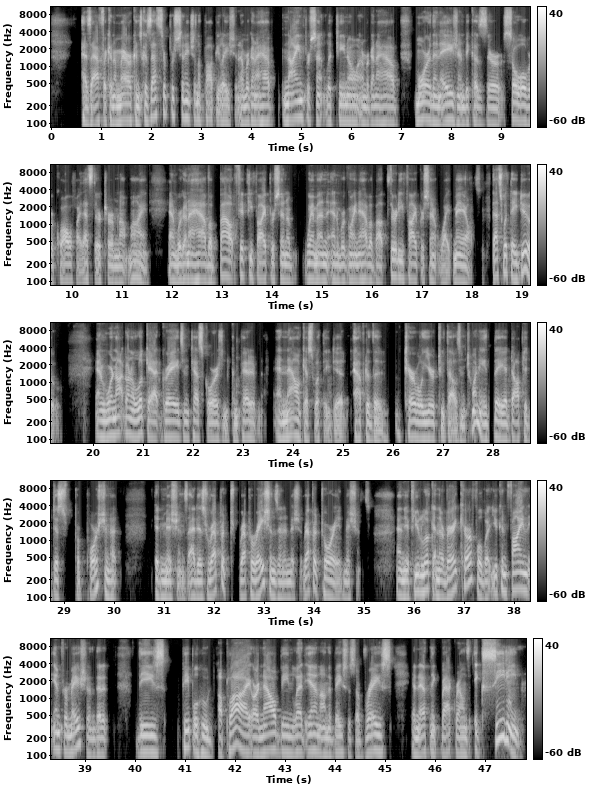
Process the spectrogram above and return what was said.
as African Americans because that's their percentage in the population. And we're going to have 9% Latino and we're going to have more than Asian because they're so overqualified. That's their term, not mine. And we're going to have about 55% of women and we're going to have about 35% white males. That's what they do. And we're not going to look at grades and test scores and competitiveness. And now, guess what they did? After the terrible year 2020, they adopted disproportionate admissions, that is, rep- reparations and admission, reparatory admissions. And if you look, and they're very careful, but you can find information that it, these people who apply are now being let in on the basis of race and ethnic backgrounds exceeding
